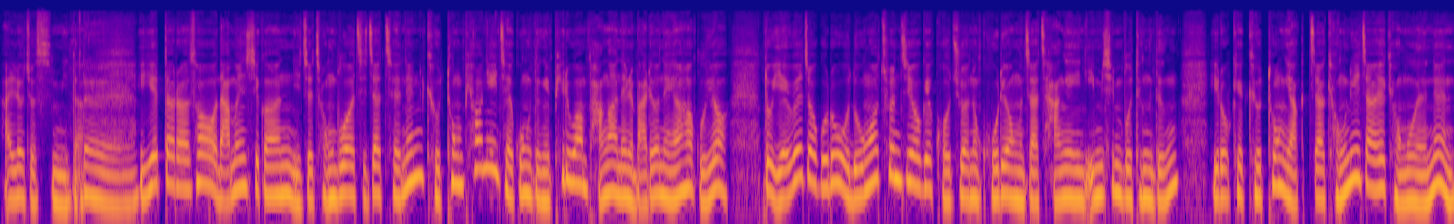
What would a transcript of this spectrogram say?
알려졌습니다. 네. 이에 따라서 남은 시간 이제 정부와 지자체는 교통 편의 제공 등에 필요한 방안을 마련해야 하고요. 또 예외적으로 농어 농촌 지역에 거주하는 고령자, 장애인, 임신부 등등 이렇게 교통 약자, 격리자의 경우에는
